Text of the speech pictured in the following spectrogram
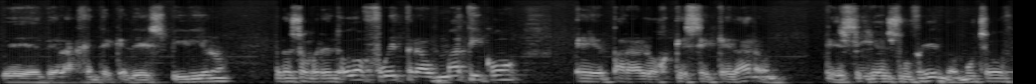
de, la gente que despidieron, pero sobre todo fue traumático eh, para los que se quedaron, que siguen sufriendo. Muchos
